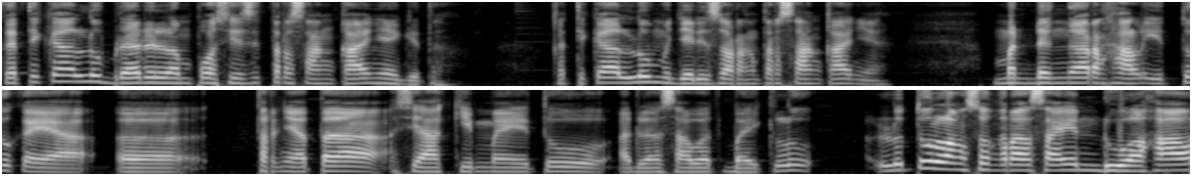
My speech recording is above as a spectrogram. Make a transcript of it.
Ketika lu berada dalam posisi tersangkanya gitu. Ketika lu menjadi seorang tersangkanya. Mendengar hal itu kayak uh, ternyata si hakimnya itu adalah sahabat baik lu lu tuh langsung ngerasain dua hal.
